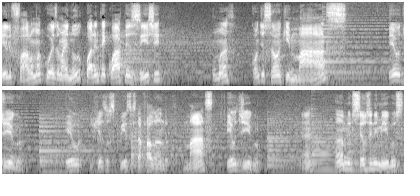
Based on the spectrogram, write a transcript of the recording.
ele fala uma coisa, mas no 44 existe uma condição aqui. Mas eu digo, eu, Jesus Cristo está falando, mas eu digo, né? ame os seus inimigos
